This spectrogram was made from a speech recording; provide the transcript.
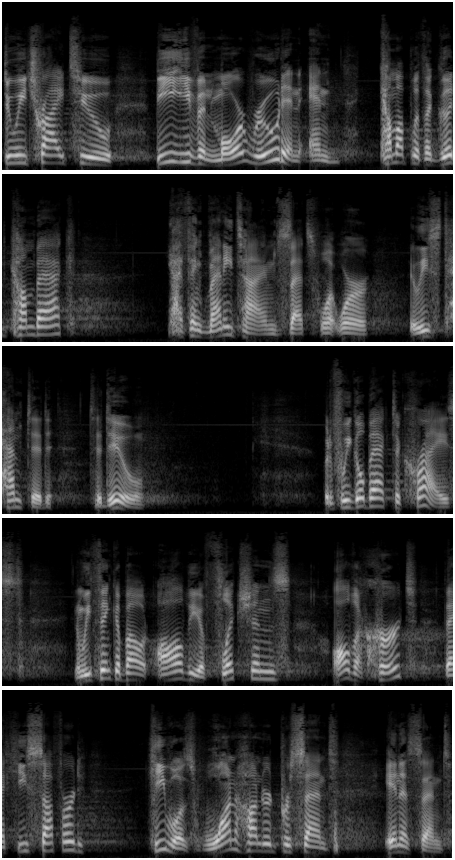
do we try to be even more rude and, and come up with a good comeback? Yeah, I think many times that's what we're at least tempted to do. But if we go back to Christ and we think about all the afflictions, all the hurt that he suffered, he was 100% innocent.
